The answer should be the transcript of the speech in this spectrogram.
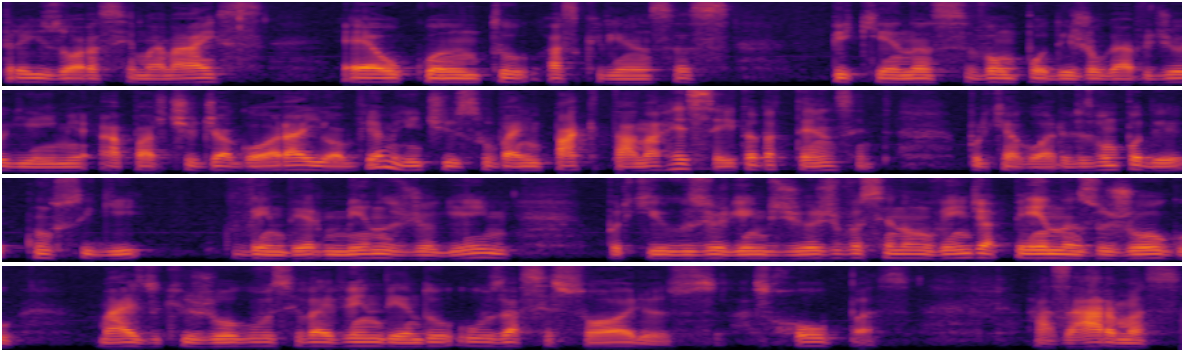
Três horas semanais é o quanto as crianças pequenas vão poder jogar videogame a partir de agora e obviamente isso vai impactar na receita da Tencent, porque agora eles vão poder conseguir vender menos videogame, porque os videogames de hoje você não vende apenas o jogo, mais do que o jogo você vai vendendo os acessórios, as roupas, as armas,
